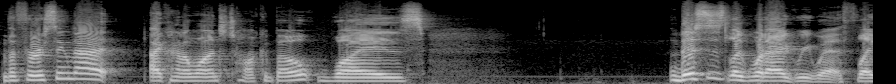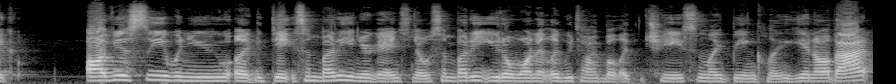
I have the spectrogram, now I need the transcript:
the first thing that I kind of wanted to talk about was this is like what I agree with. Like obviously when you like date somebody and you're getting to know somebody, you don't want it like we talk about like the chase and like being clingy and all that.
